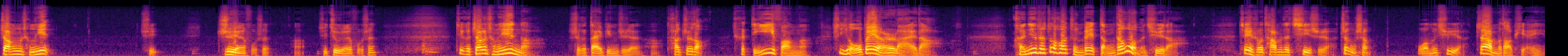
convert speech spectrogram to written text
张承印去支援抚顺啊，去救援抚顺。这个张承印呢。是个带兵之人啊，他知道这个敌方啊是有备而来的，肯定是做好准备等着我们去的。这时候他们的气势啊正盛，我们去啊占不到便宜，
